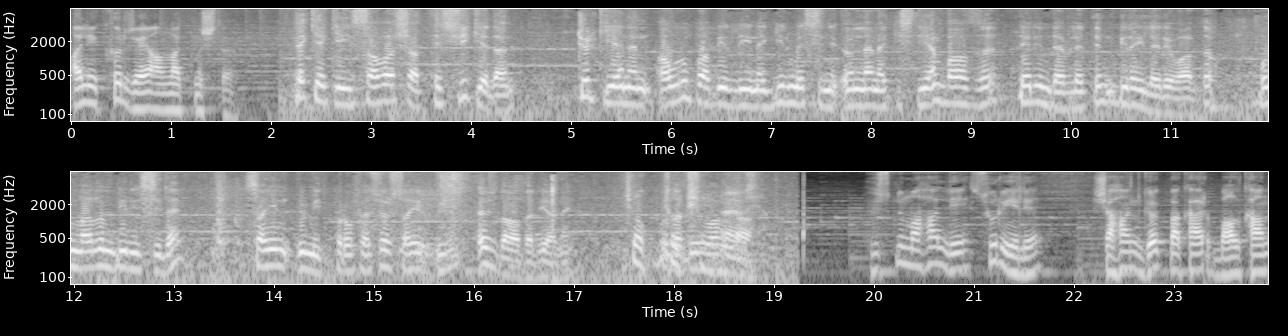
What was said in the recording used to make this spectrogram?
Ali Kırca'ya anlatmıştı. PKK'yı savaşa teşvik eden, Türkiye'nin Avrupa Birliği'ne girmesini önlemek isteyen bazı derin devletin bireyleri vardı. Bunların birisi de Sayın Ümit, Profesör Sayın Ümit Özdağ'dır yani. Çok, Bu da bir vaka. Hüsnü Mahalli Suriyeli, Şahan Gökbakar Balkan,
